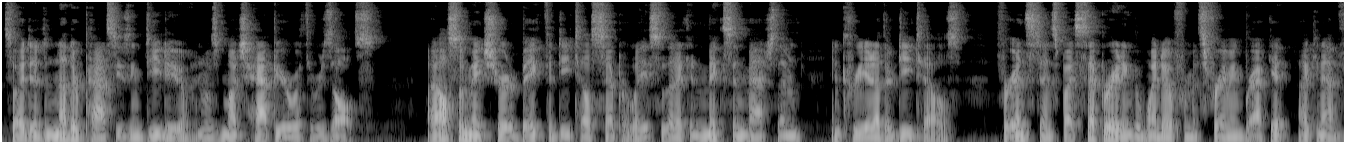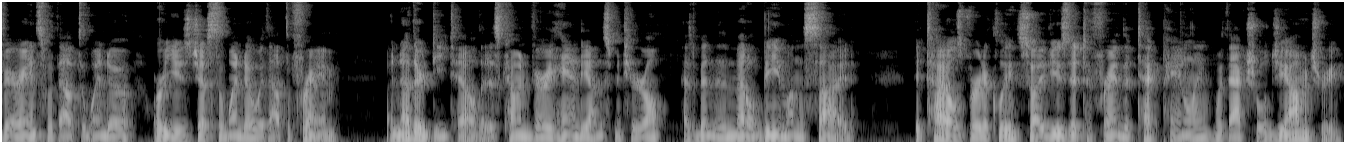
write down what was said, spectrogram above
so I did another pass using dDo and was much happier with the results. I also made sure to bake the details separately so that I can mix and match them and create other details. For instance, by separating the window from its framing bracket, I can have variants without the window or use just the window without the frame. Another detail that has come in very handy on this material has been the metal beam on the side. It tiles vertically, so I've used it to frame the tech paneling with actual geometry.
